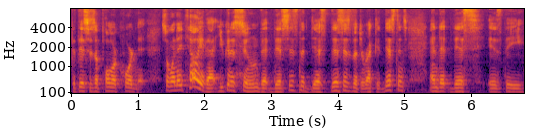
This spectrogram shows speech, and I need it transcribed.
that this is a polar coordinate. So when they tell you that, you can assume that this is the dis this is the directed distance, and that this is the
